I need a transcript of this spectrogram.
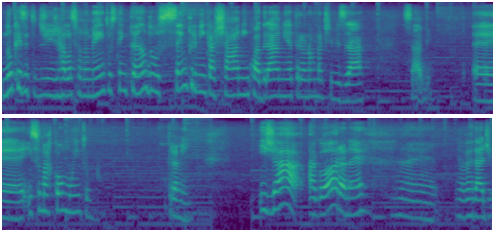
no quesito de relacionamentos, tentando sempre me encaixar, me enquadrar, me heteronormativizar, sabe? É, isso marcou muito para mim. E já agora, né, é, na verdade,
